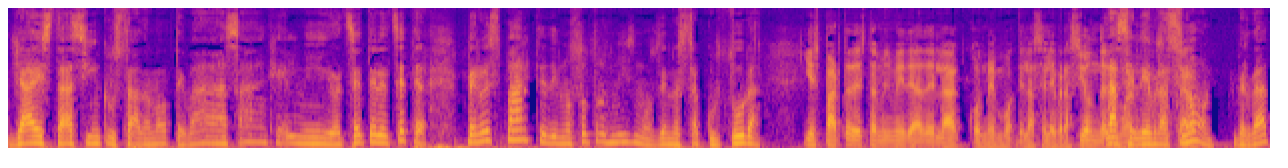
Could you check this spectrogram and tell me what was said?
ya está así incrustado, ¿no? Te vas, ángel mío, etcétera, etcétera. Pero es parte de nosotros mismos, de nuestra cultura. Y es parte de esta misma idea de la, de la celebración de la, la celebración, ¿verdad?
